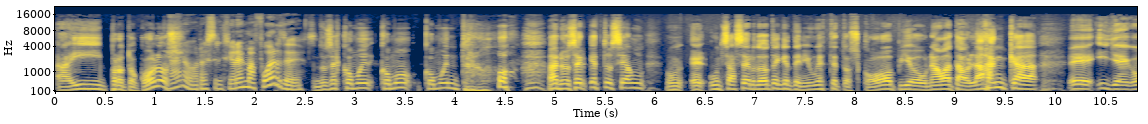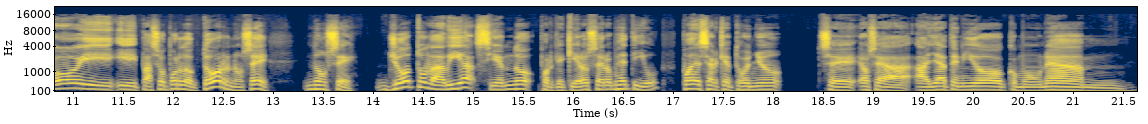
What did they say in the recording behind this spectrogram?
hay protocolos. Claro, restricciones más fuertes. Entonces, ¿cómo, cómo, ¿cómo entró? A no ser que esto sea un, un- eh, un sacerdote que tenía un estetoscopio, una bata blanca, eh, y llegó y, y pasó por doctor, no sé, no sé. Yo todavía siendo, porque quiero ser objetivo, puede ser que Toño se, o sea, haya tenido como una... mm,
